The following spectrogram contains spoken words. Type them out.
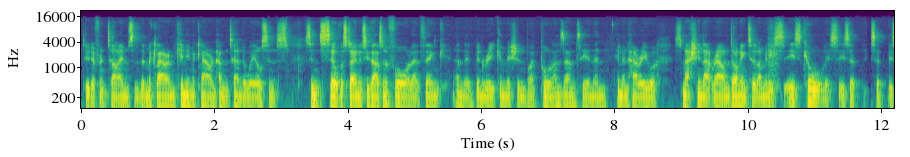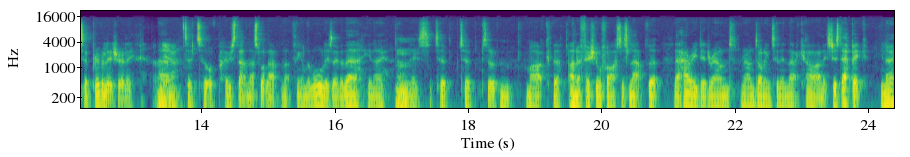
two different times. The McLaren, Kimi McLaren hadn't turned a wheel since since Silverstone in 2004, I don't think, and they'd been recommissioned by Paul Lanzante, and then him and Harry were smashing that round Donington. I mean, it's it's cool. It's it's a it's a it's a privilege really um, to sort of post that, and that's what that, that thing on the wall is over there. You know, and it's to to sort of mark the unofficial fastest lap that that Harry did around around Donington in that car, and it's just epic. You know,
